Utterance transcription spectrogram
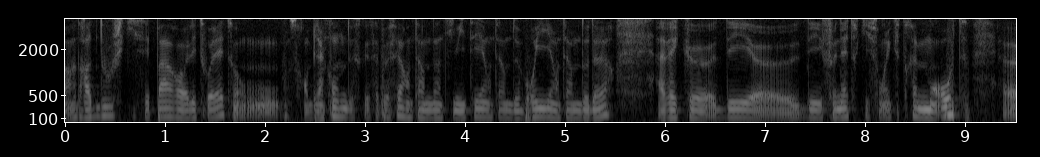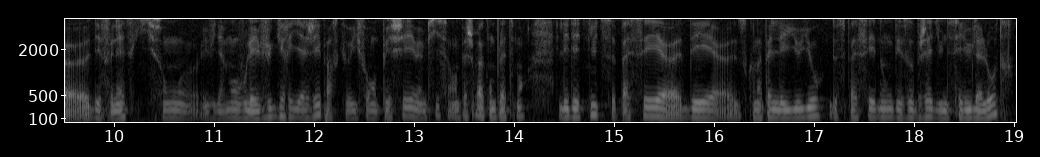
un drap de douche qui sépare les toilettes, on, se rend bien compte de ce que ça peut faire en termes d'intimité, en termes de bruit, en termes d'odeur, avec des, des, fenêtres qui sont extrêmement hautes, des fenêtres qui sont évidemment, vous l'avez vu, grillagées parce qu'il faut empêcher, même si ça n'empêche pas complètement, les détenus de se passer des, ce qu'on appelle les yo-yo, de se passer donc des objets d'une cellule à l'autre.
